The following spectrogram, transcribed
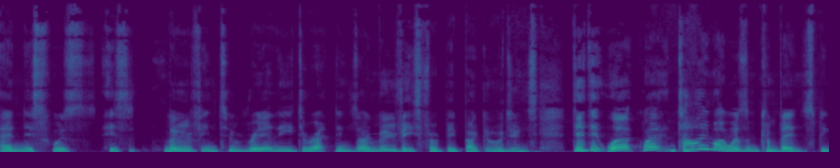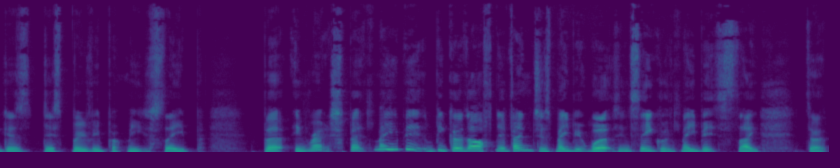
and this was his move into really directing his own movies for a big budget audience. Did it work? Well, at the time I wasn't convinced because this movie put me to sleep. But in retrospect, maybe it'd be good after the Avengers. Maybe it works in sequence. Maybe it's like the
